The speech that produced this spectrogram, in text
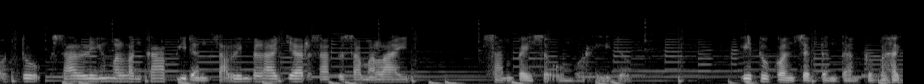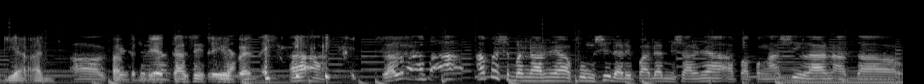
untuk saling melengkapi dan saling belajar satu sama lain sampai seumur hidup itu konsep tentang kebahagiaan Oke, Pak terima kasih. Ya. Lalu apa apa sebenarnya fungsi daripada misalnya apa penghasilan atau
